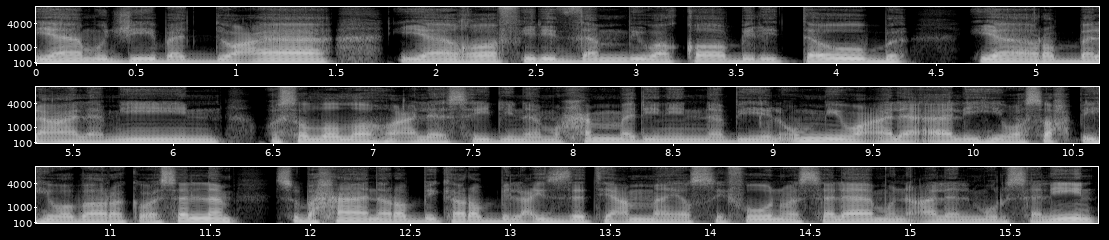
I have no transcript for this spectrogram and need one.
يا مجيب الدعاء يا غافر الذنب وقابل التوب يا رب العالمين. وصلى الله على سيدنا محمد النبي الأمي وعلى آله وصحبه وبارك وسلم. سبحان ربك رب العزة عما يصفون وسلام على المرسلين.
